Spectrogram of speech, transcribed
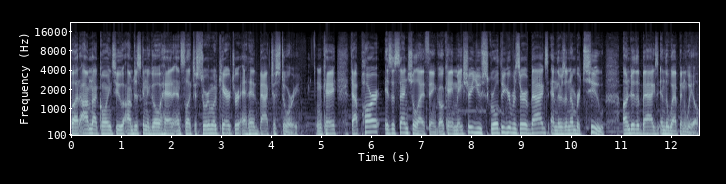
but I'm not going to. I'm just going to go ahead and select a story mode character and head back to story. Okay, that part is essential, I think. Okay, make sure you scroll through your reserve bags and there's a number two under the bags in the weapon wheel.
